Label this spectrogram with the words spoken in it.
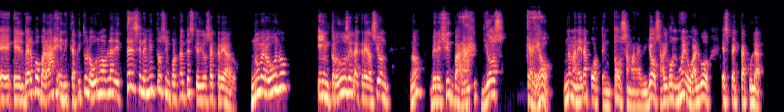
Eh, el verbo bará en el capítulo 1 habla de tres elementos importantes que Dios ha creado. Número uno, introduce la creación, ¿no? Bereshit bará, Dios creó una manera portentosa, maravillosa, algo nuevo, algo espectacular.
